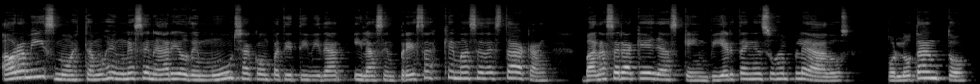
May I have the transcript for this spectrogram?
Ahora mismo estamos en un escenario de mucha competitividad y las empresas que más se destacan van a ser aquellas que invierten en sus empleados, por lo tanto,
